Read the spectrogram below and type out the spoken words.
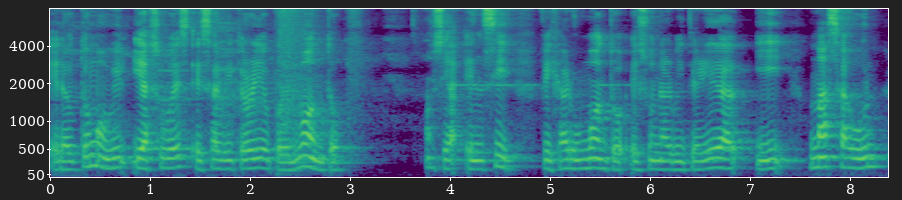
el automóvil y a su vez es arbitrario por el monto. O sea, en sí fijar un monto es una arbitrariedad y más aún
